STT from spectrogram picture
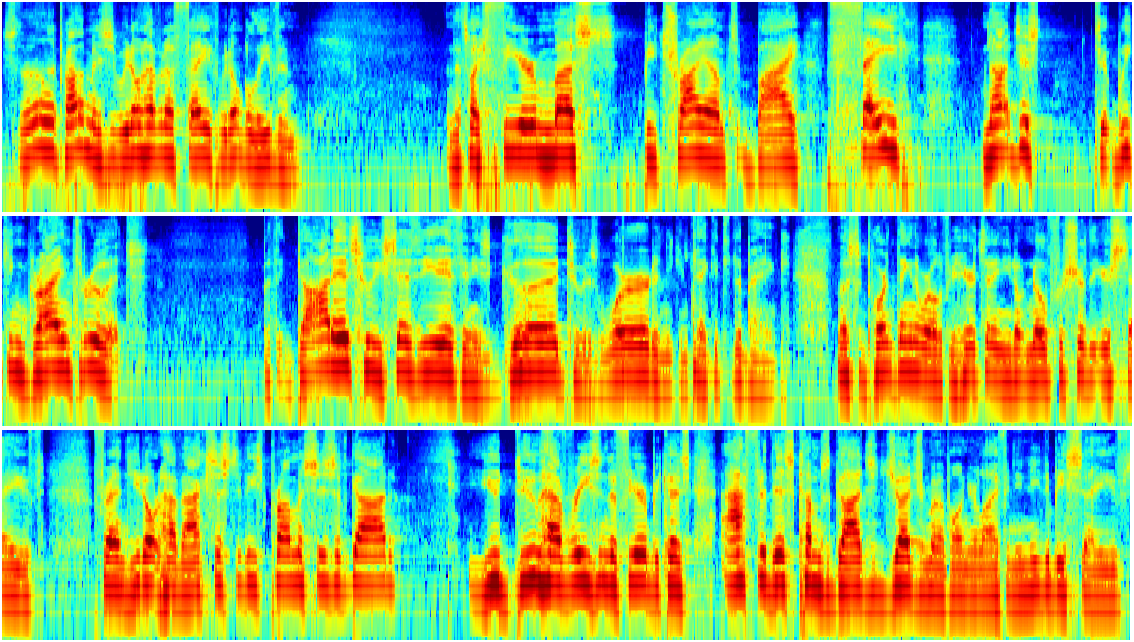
So the only problem is we don't have enough faith. We don't believe him. And that's why fear must be triumphed by faith, not just that we can grind through it but that God is who he says he is and he's good to his word and you can take it to the bank. Most important thing in the world, if you're here today and you don't know for sure that you're saved, friend, you don't have access to these promises of God. You do have reason to fear because after this comes God's judgment upon your life and you need to be saved.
